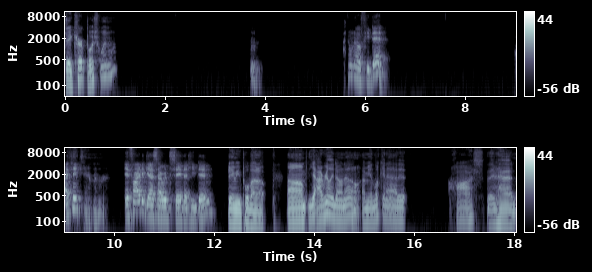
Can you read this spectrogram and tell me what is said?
Did kurt busch win one I don't know if he did. I think i can't remember if I had to guess, I would say that he did. Jamie, pull that up. Um, yeah, I really don't know. I mean, looking at it, Haas, they've had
